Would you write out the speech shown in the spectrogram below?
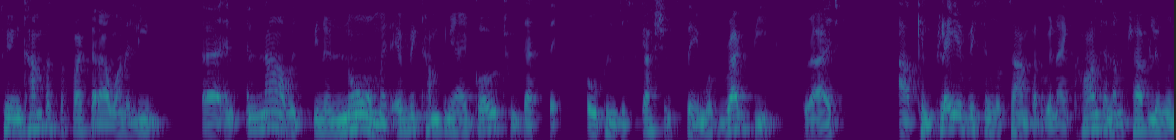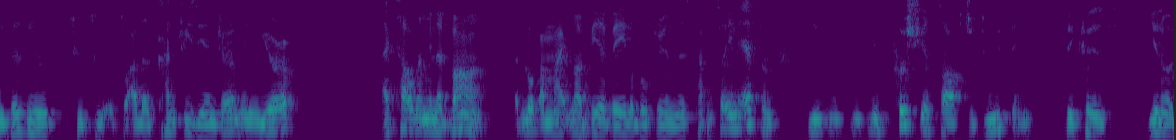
to encompass the fact that I want to leave. Uh, and, and now it's been a norm at every company I go to. That's the open discussion. Same with rugby, right? I can play every single time, but when I can't and I'm traveling on business to, to, to other countries in Germany, in Europe, I tell them in advance that look, I might not be available during this time. So in essence, you, you, you push yourself to do things because you know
